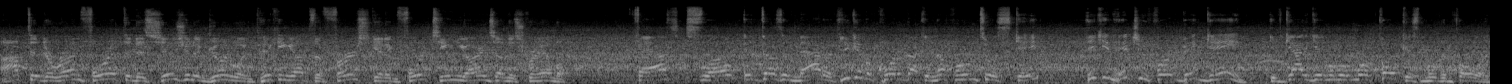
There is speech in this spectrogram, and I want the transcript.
Opted to run for it. The decision a good one. Picking up the first, getting 14 yards on the scramble. Fast, slow, it doesn't matter. If you give a quarterback enough room to escape, he can hit you for a big gain. You've got to give him a little more focus moving forward.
